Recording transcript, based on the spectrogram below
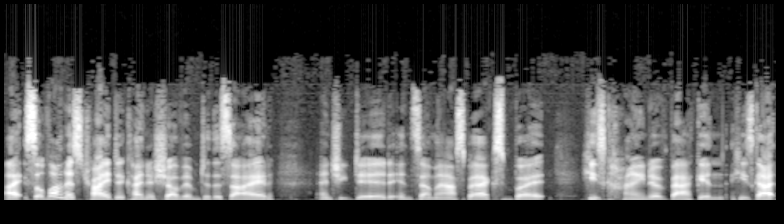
Uh, Sylvanas tried to kind of shove him to the side, and she did in some aspects, but he's kind of back in. He's got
